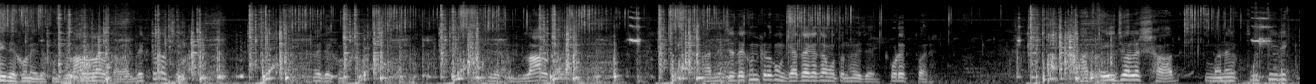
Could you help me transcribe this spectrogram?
এই দেখুন এই দেখুন, লাল লাল কালার। দেখতে পাচ্ছেন? এই দেখুন দেখুন, লাল কালার। আর নিচে দেখুন কীরকম গেঁজা গেঁজা মতন হয়ে যায় পড়ে পারে। আর এই জলের স্বাদ মানে অতিরিক্ত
